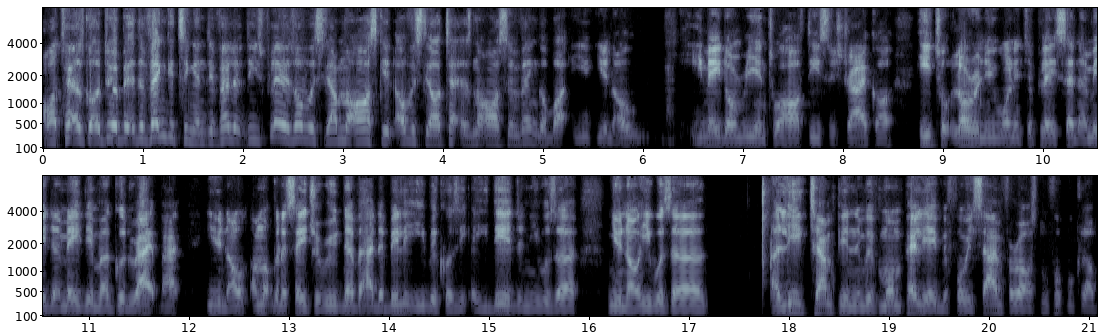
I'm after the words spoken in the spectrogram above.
Arteta's got to do a bit of the Wenger thing and develop these players. Obviously, I'm not asking, obviously, Arteta's not asking Wenger, but, you, you know, he made Henry into a half decent striker. He took Lauren, who wanted to play centre mid, and made him a good right back. You know, I'm not going to say Giroud never had ability because he, he did, and he was a, you know, he was a a league champion with Montpellier before he signed for Arsenal Football Club.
